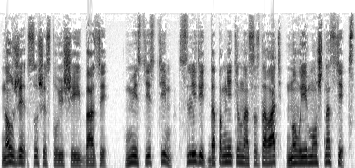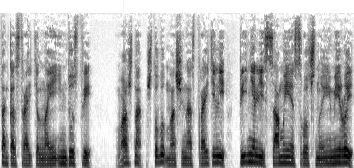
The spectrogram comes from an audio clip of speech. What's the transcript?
на уже существующей базе. Вместе с тем, следить дополнительно создавать новые мощности в станкостроительной индустрии. Важно, чтобы машиностроители приняли самые срочные меры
